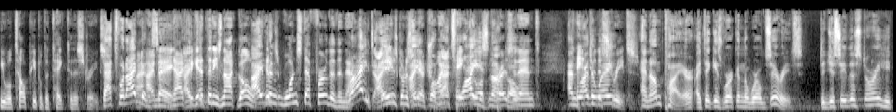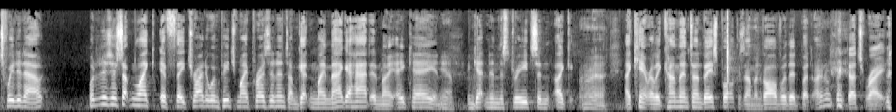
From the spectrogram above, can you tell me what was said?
he will tell people to take to the streets. That's what I've been I, I saying. Mean, I I forget that he's not going. I've It's been- one step further than that. Right. I- He's going to I- say they're well, trying that's to take why he's not going. president. And take by to the way, streets. an umpire, I think he's working the World Series. Did you see this story? He tweeted out, what did he say? Something like, if they try to impeach my president, I'm getting my MAGA hat and my AK and, Yeah. and getting in the streets. And I, uh, I can't really comment on baseball because I'm involved with it, but I don't think that's right.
